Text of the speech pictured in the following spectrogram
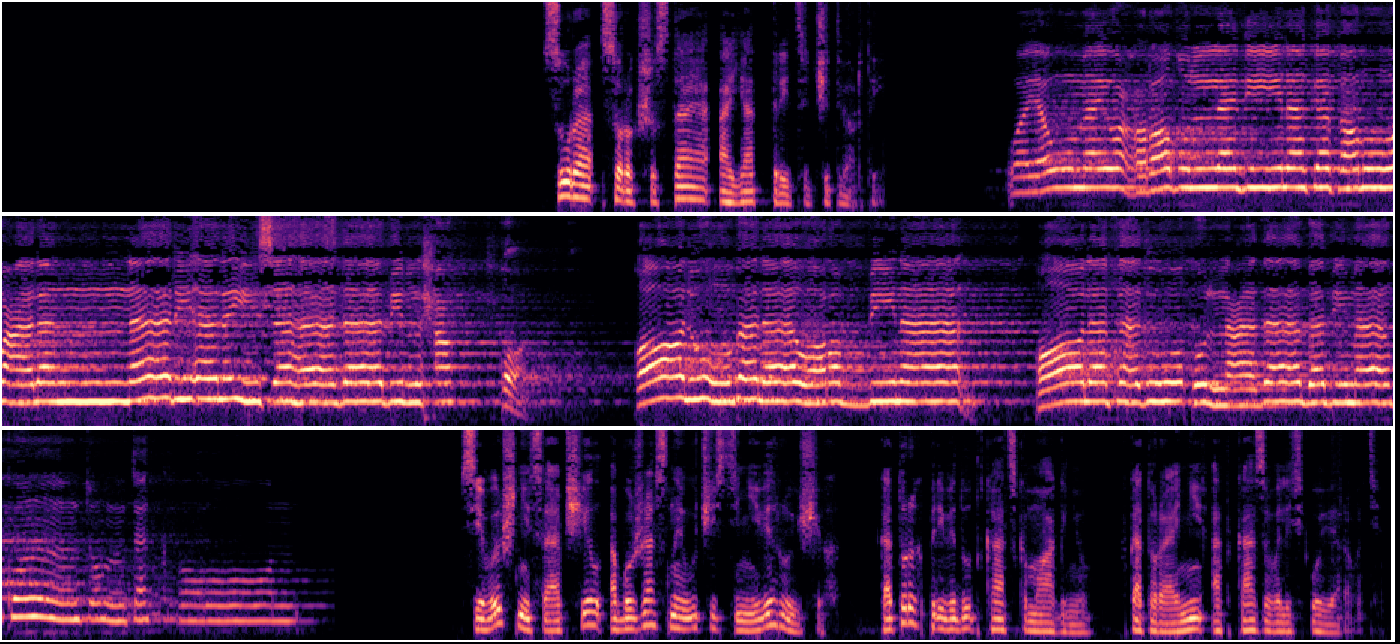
Сура 46, аят 34. ويوم يعرض الذين كفروا على النار أليس هذا بالحق قالوا بلى وربنا قال فذوقوا العذاب بما كنتم تكفرون Всевышний сообщил об ужасной участи неверующих, которых приведут к адскому огню, в который они отказывались уверовать.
